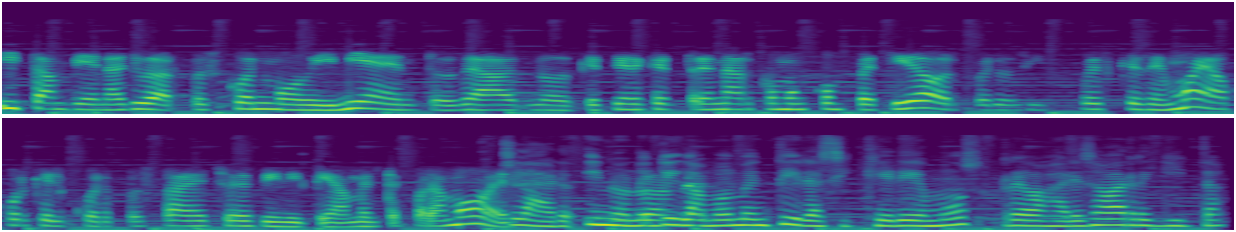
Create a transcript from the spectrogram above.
y también ayudar pues con movimiento, o sea, no es que tiene que entrenar como un competidor, pero sí pues que se mueva porque el cuerpo está hecho definitivamente para mover. Claro, y no nos digamos mentiras, si queremos rebajar esa barriguita,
